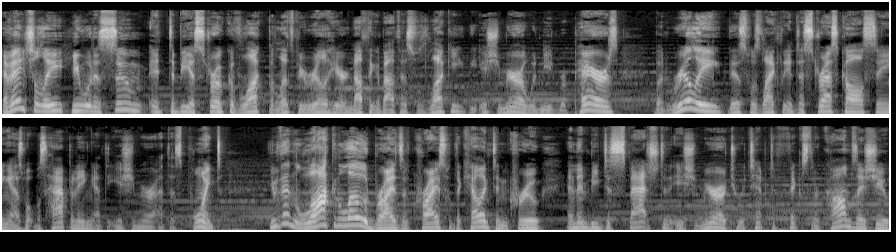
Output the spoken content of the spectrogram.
Eventually, he would assume it to be a stroke of luck, but let's be real here, nothing about this was lucky. The Ishimura would need repairs, but really, this was likely a distress call, seeing as what was happening at the Ishimura at this point. He would then lock and load Brides of Christ with the Kellion crew and then be dispatched to the Ishimura to attempt to fix their comms issue,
